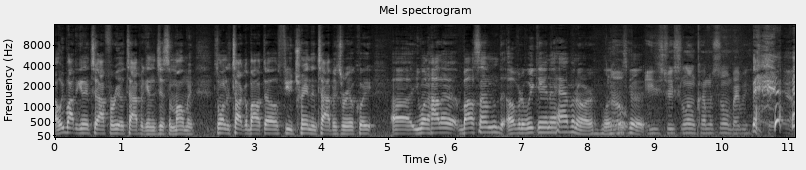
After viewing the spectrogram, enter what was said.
Uh, we about to get into our for real topic in just a moment. Just want to talk about those few trending topics real quick. Uh, you want to holler about something over the weekend that happened, or what, No, what's good? Easy Street Saloon coming soon, baby. Check it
